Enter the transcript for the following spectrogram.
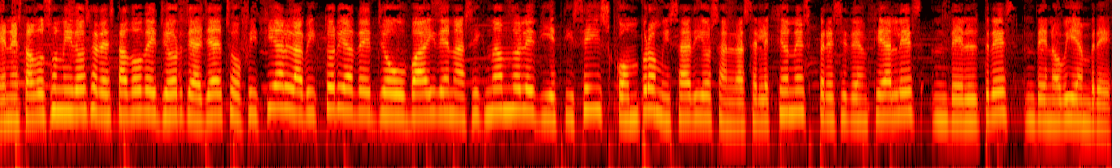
En Estados Unidos, el estado de Georgia ya ha hecho oficial la victoria de Joe Biden, asignándole 16 compromisarios en las elecciones presidenciales del 3 de noviembre.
